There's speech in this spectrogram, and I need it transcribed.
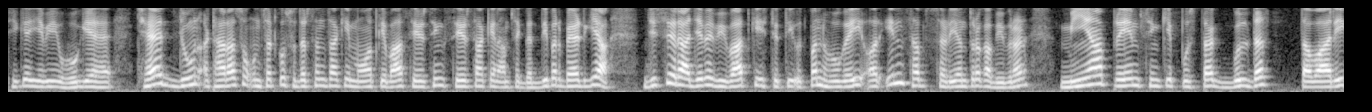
ठीक है, ये भी हो गया है। 6 जून अठारह सौ उनसठ को सुदर्शन शाह की मौत के बाद शेर सिंह शेरशाह के नाम से गद्दी पर बैठ गया, जिससे राज्य में विवाद की स्थिति उत्पन्न हो गई और इन सब षड्यंत्रों का विवरण मियाँ प्रेम सिंह की पुस्तक गुलदस्त तवारी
